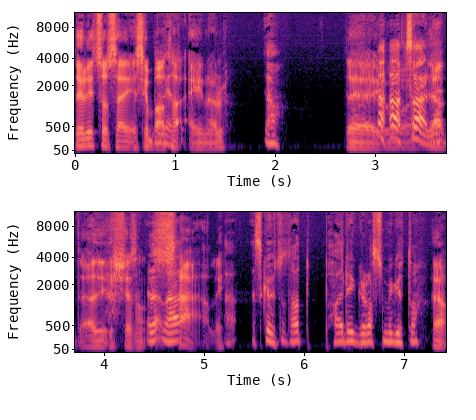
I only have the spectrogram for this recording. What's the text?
Det er litt som å si jeg skal bare Det ta én øl. Ja. Det er jo særlig. Ja, det er ikke sånn Eller, nei, særlig. Jeg skal ut og ta et par glass med gutta. Ja.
